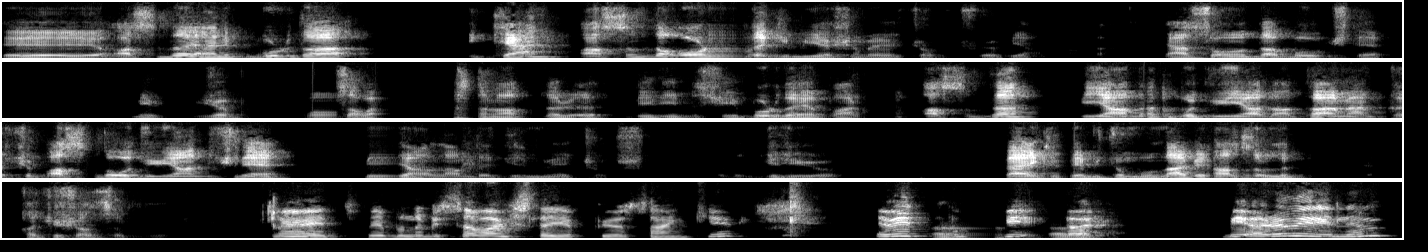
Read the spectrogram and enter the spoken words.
e, aslında yani burada iken aslında orada gibi yaşamaya çalışıyor bir anlamda. Yani sonunda bu işte Japon savaş sanatları dediğimiz şeyi burada yapar. Aslında bir yandan da bu dünyadan tamamen kaçıp aslında o dünyanın içine bir anlamda girmeye çalışıyor. Giriyor. Belki de bütün bunlar bir hazırlık. Kaçış hazırlığı. Evet ve bunu bir savaşla yapıyor sanki. Evet, bu Evet, bir evet. bir ara verelim.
